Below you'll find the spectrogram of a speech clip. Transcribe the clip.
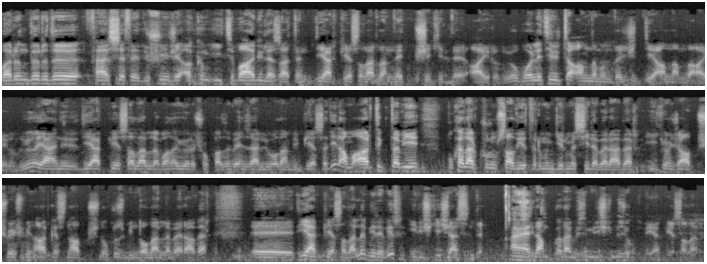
barındırdığı felsefe, düşünce, akım itibariyle zaten diğer piyasalardan net bir şekilde ayrılıyor. Volatilite anlamında ciddi anlamda ayrılıyor. Yani diğer piyasalarla bana göre çok fazla benzerliği olan bir piyasa değil. Ama artık tabii bu kadar kurumsal yatırımın girmesiyle beraber ilk önce 65 bin arkasına 69 bin dolarla beraber e, diğer piyasalarla birebir ilişki içerisinde. Evet. Eskiden bu kadar bizim ilişkimiz yoktu diğer piyasalarla.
